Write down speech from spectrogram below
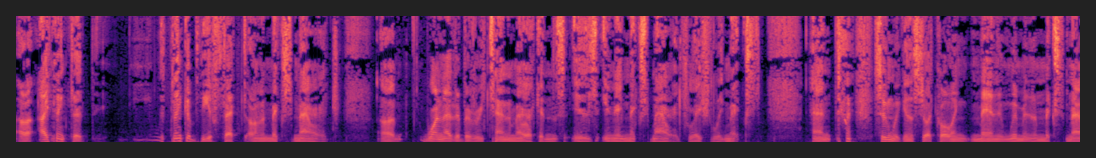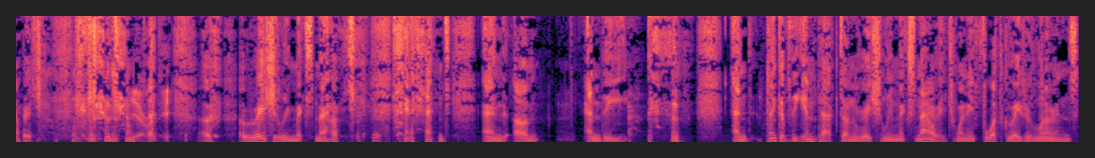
Uh, I think that think of the effect on a mixed marriage. Uh, one out of every ten Americans is in a mixed marriage, racially mixed. And soon we're going to start calling men and women a mixed marriage. yeah, right. a, a racially mixed marriage. and, and, um, and the, and think of the impact on a racially mixed marriage when a fourth grader learns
